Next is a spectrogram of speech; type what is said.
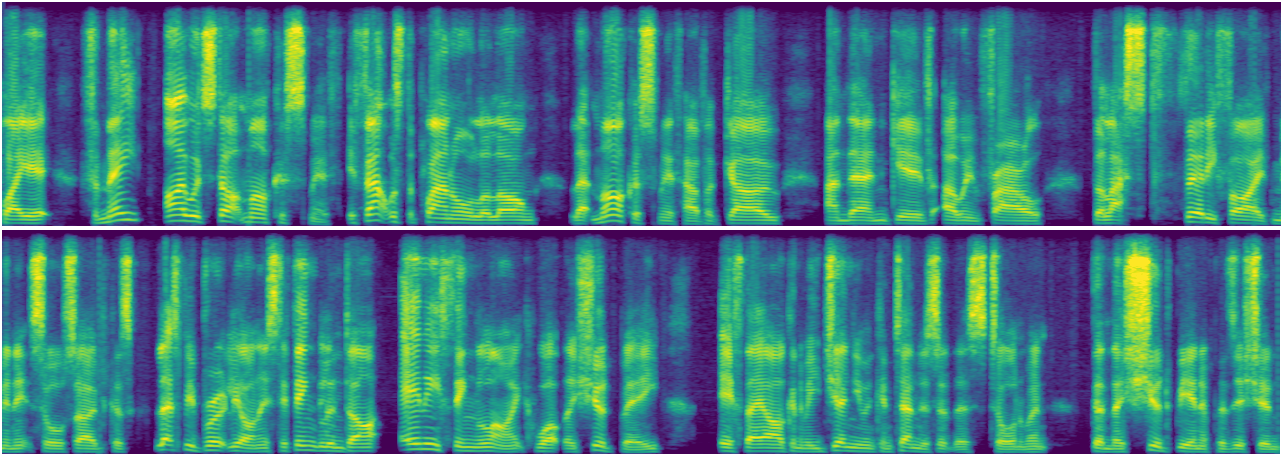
play it. For me, I would start Marcus Smith. If that was the plan all along, let Marcus Smith have a go and then give Owen Farrell the last 35 minutes or so. Because let's be brutally honest, if England are anything like what they should be, if they are going to be genuine contenders at this tournament, then they should be in a position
